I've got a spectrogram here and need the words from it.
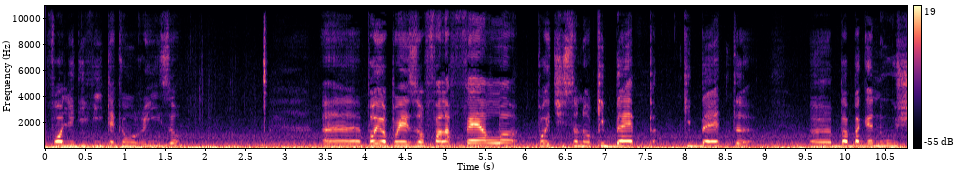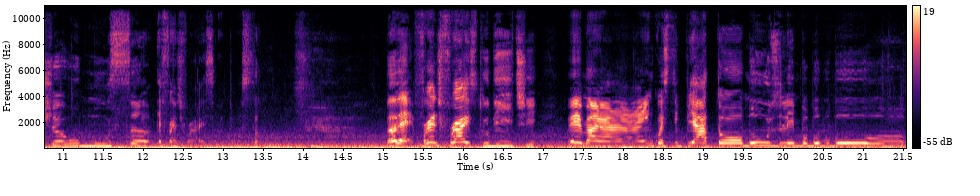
foglie di vite con riso, eh, poi ho preso falafel, poi ci sono kebab, kibet, eh, baba ganoush, hummus e french fries a posto. Vabbè, french fries tu dici, eh ma in questi piatto muslim, bu bu bu bu,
